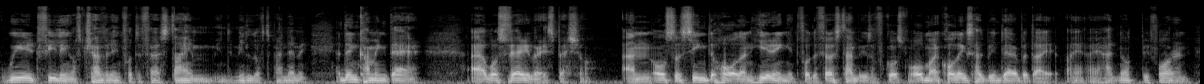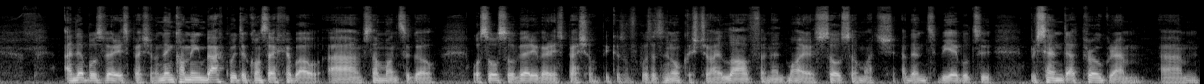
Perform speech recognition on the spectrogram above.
weird feeling of traveling for the first time in the middle of the pandemic, and then coming there uh, was very, very special and also seeing the hall and hearing it for the first time because of course all my colleagues had been there but I, I, I had not before and and that was very special and then coming back with the Concertgebouw um, some months ago was also very very special because of course it's an orchestra I love and admire so so much and then to be able to present that program um,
